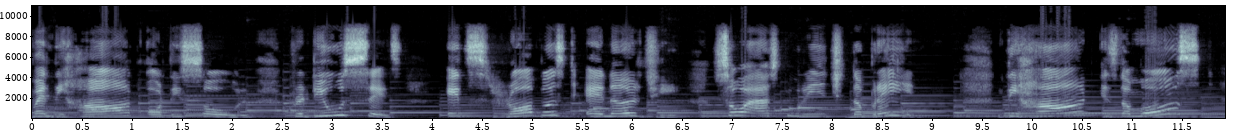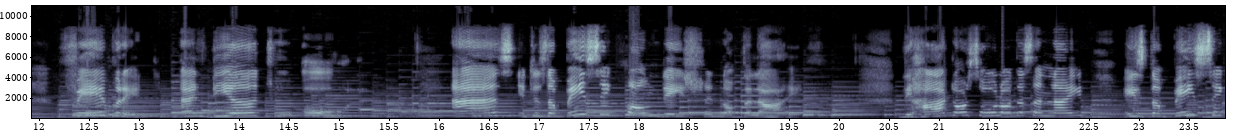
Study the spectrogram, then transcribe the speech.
when the heart or the soul produces its robust energy so as to reach the brain. The heart is the most favorite and dear to all, as it is the basic foundation of the life. The heart or soul or the sunlight is the basic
